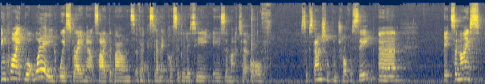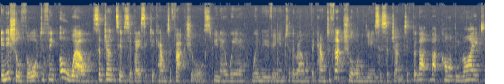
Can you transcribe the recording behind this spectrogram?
In quite what way we're straying outside the bounds of epistemic possibility is a matter of substantial controversy. Uh, it's a nice initial thought to think, oh well, subjunctives are basically counterfactuals. You know, we're we're moving into the realm of the counterfactual when we use a subjunctive, but that that can't be right.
